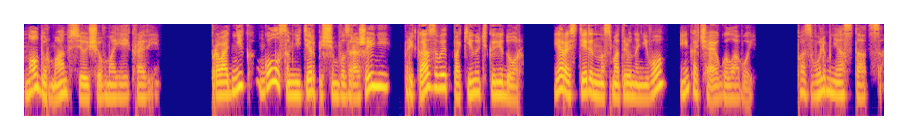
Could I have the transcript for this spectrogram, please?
но дурман все еще в моей крови. Проводник, голосом нетерпящим возражений, приказывает покинуть коридор. Я растерянно смотрю на него и качаю головой. Позволь мне остаться.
